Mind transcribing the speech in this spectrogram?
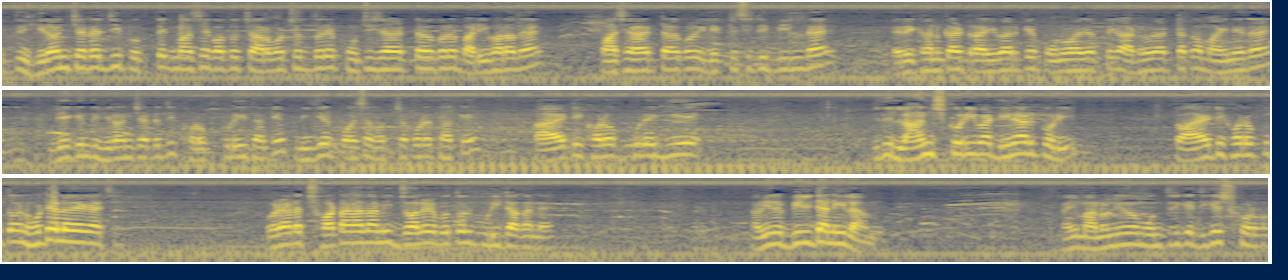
কিন্তু হিরণ চ্যাটার্জি প্রত্যেক মাসে গত চার বছর ধরে পঁচিশ হাজার টাকা করে বাড়ি ভাড়া দেয়, পাঁচ হাজার টাকা করে ইলেকট্রিসিটি বিল দেয় আর এখানকার ড্রাইভারকে পনেরো হাজার থেকে আঠারো হাজার টাকা মাইনে দেয়। দিয়ে কিন্তু হিরণ চ্যাটার্জি খড়গপুরেই থাকে, নিজের পয়সা খরচা করে থাকে। আইআইটি খড়গপুরে গিয়ে যদি লাঞ্চ করি বা ডিনার করি, তো আইআইটি খড়গপুর তখন হোটেল হয়ে গেছে। ওরা একটা ছ টাকা দামি জলের বোতল কুড়ি টাকা নেয়। আমি বিলটা নিলাম, আমি মাননীয় মন্ত্রীকে জিজ্ঞেস করব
